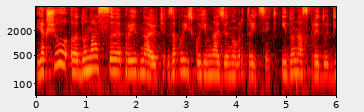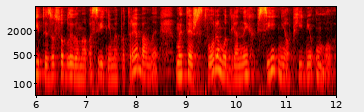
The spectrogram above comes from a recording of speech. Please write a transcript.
Якщо е, до нас е, приєднають Запорізьку гімназію номер 30 і до нас прийдуть діти з особливими освітніми потребами, ми теж створимо для них всі необхідні умови.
